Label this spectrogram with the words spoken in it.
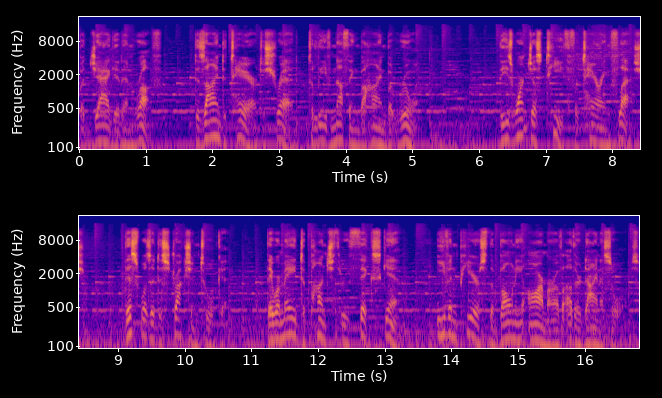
but jagged and rough, designed to tear, to shred, to leave nothing behind but ruin. These weren't just teeth for tearing flesh. This was a destruction toolkit. They were made to punch through thick skin, even pierce the bony armor of other dinosaurs.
